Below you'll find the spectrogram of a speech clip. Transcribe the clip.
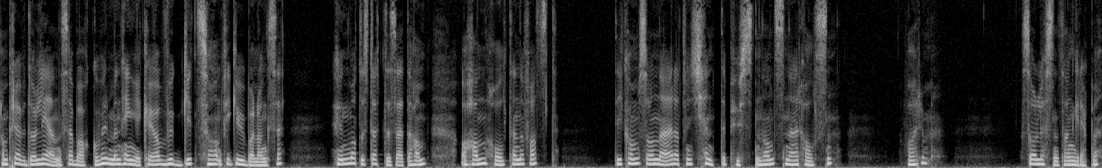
Han prøvde å lene seg bakover, men hengekøya vugget så han fikk ubalanse. Hun måtte støtte seg til ham, og han holdt henne fast. De kom så nær at hun kjente pusten hans nær halsen varm. Så løsnet han grepet,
